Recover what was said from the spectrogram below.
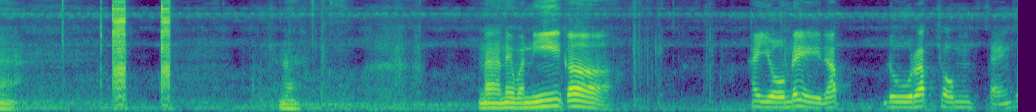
นะนะนะในวันนี้ก็ให้โยมได้รับดูรับชมแสงโซ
